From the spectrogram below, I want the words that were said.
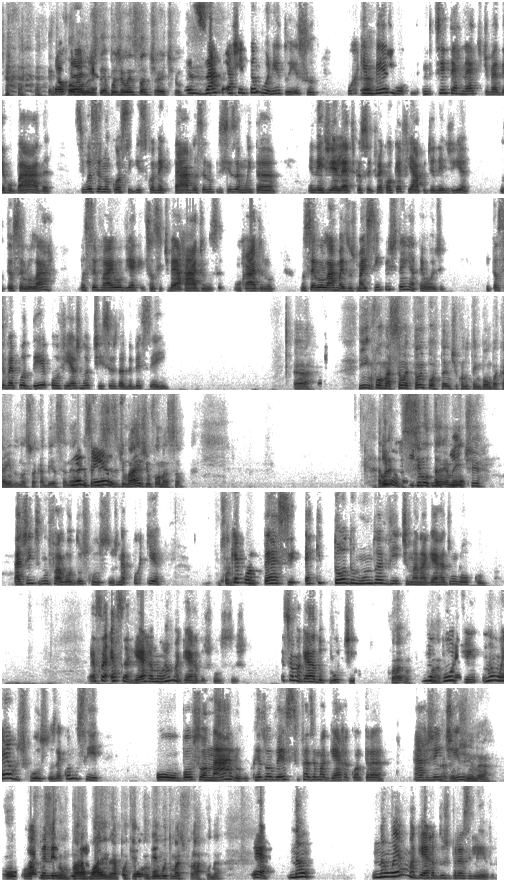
Como nos tempos de Winston Churchill. Exato, achei tão bonito isso, porque é. mesmo se a internet estiver derrubada, se você não conseguir se conectar, você não precisa muita energia elétrica, se você tiver qualquer fiapo de energia no teu celular, você vai ouvir aqui, se você tiver a rádio, um rádio no, no celular, mas os mais simples têm até hoje. Então você vai poder ouvir as notícias da BBC, hein? É, e informação é tão importante quando tem bomba caindo na sua cabeça, né? Meu Você Deus. precisa de mais de informação. Agora, simultaneamente. A gente não falou dos russos, né? Porque Sim. o que acontece é que todo mundo é vítima na guerra de um louco. Essa, essa guerra não é uma guerra dos russos. Essa é uma guerra do Putin. Claro. E claro. o Putin não é os russos. É como se o Bolsonaro resolvesse fazer uma guerra contra a Argentina. Argentina. Ou, ou se possível, um Paraguai, né? Porque é alguém é. muito mais fraco, né? É, não, não é uma guerra dos brasileiros.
